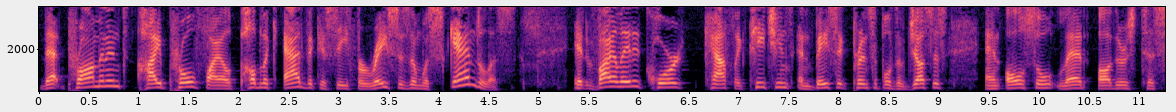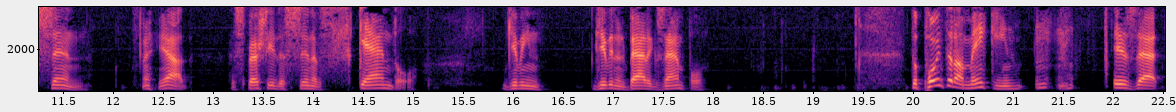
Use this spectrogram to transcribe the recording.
that prominent, high profile public advocacy for racism was scandalous. It violated core Catholic teachings and basic principles of justice and also led others to sin. yeah, especially the sin of scandal, giving, giving a bad example. The point that I'm making is that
